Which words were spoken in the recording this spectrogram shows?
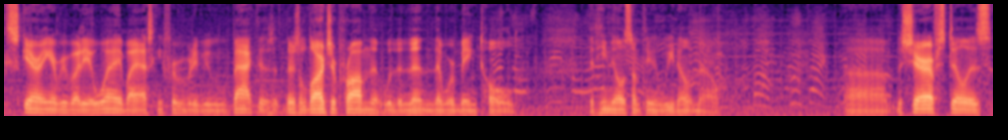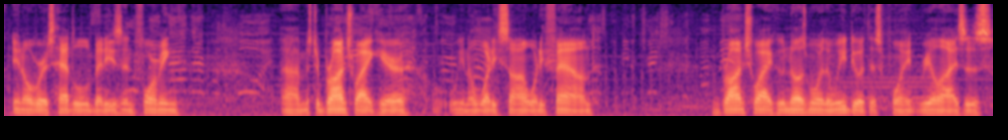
scaring everybody away, by asking for everybody to move back, there's a, there's a larger problem that with, than, than we're being told, that he knows something that we don't know. Uh, the sheriff still is in over his head a little bit. He's informing uh, Mr. Bronschweig here, you know, what he saw and what he found. And Bronschweig, who knows more than we do at this point, realizes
